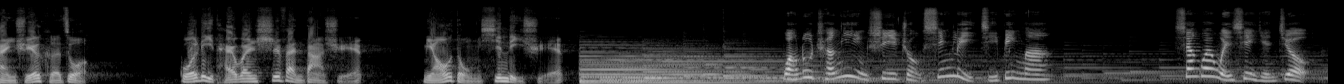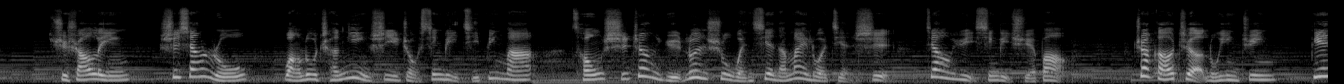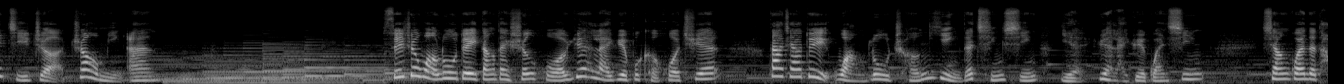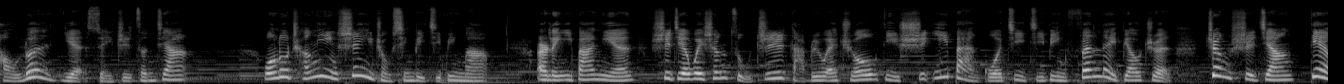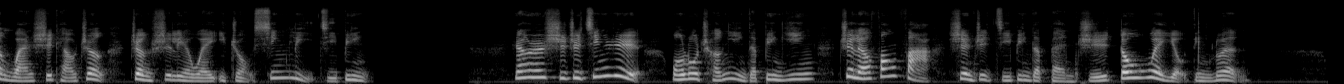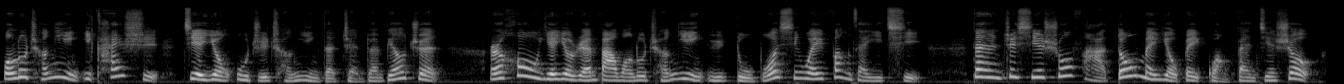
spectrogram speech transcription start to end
产学合作，国立台湾师范大学，秒懂心理学。网络成瘾是一种心理疾病吗？相关文献研究，许绍麟、施香如，网络成瘾是一种心理疾病吗？从实证与论述文献的脉络检视，《教育心理学报》，撰稿者卢应君，编辑者赵敏安。随着网络对当代生活越来越不可或缺，大家对网络成瘾的情形也越来越关心，相关的讨论也随之增加。网络成瘾是一种心理疾病吗？二零一八年，世界卫生组织 （WHO） 第十一版国际疾病分类标准正式将电玩失调症正式列为一种心理疾病。然而，时至今日，网络成瘾的病因、治疗方法，甚至疾病的本质都未有定论。网络成瘾一开始借用物质成瘾的诊断标准，而后也有人把网络成瘾与赌博行为放在一起，但这些说法都没有被广泛接受。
